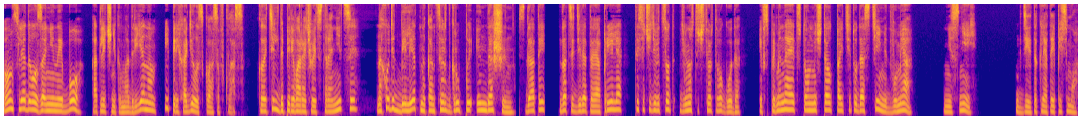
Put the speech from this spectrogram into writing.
Он следовал за Ниной Бо, отличником Адриеном, и переходил из класса в класс. Клотильда переворачивает страницы, находит билет на концерт группы «Индашин» с датой 29 апреля 1994 года и вспоминает, что он мечтал пойти туда с теми двумя, не с ней. Где это клятое письмо?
